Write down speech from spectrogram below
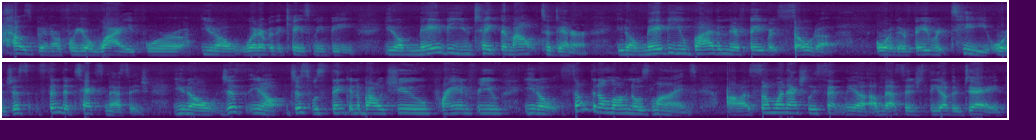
husband or for your wife or you know whatever the case may be. You know maybe you take them out to dinner. You know maybe you buy them their favorite soda or their favorite tea or just send a text message you know just you know just was thinking about you praying for you you know something along those lines uh, someone actually sent me a, a message the other day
